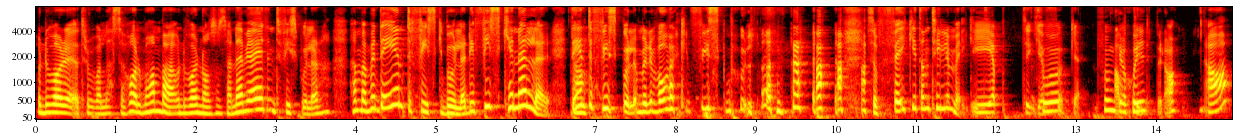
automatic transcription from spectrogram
Och det var det, jag tror det var Lasse Holm, han bara, och det var någon som sa nej men jag äter inte fiskbullar. Han bara, men det är inte fiskbullar, det är fiskkaneller. Det är inte fiskbullar, men det var verkligen fiskbullar. så fake it until you make it. Japp. Tycker Så jag funkar. funkar skitbra. Ja.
